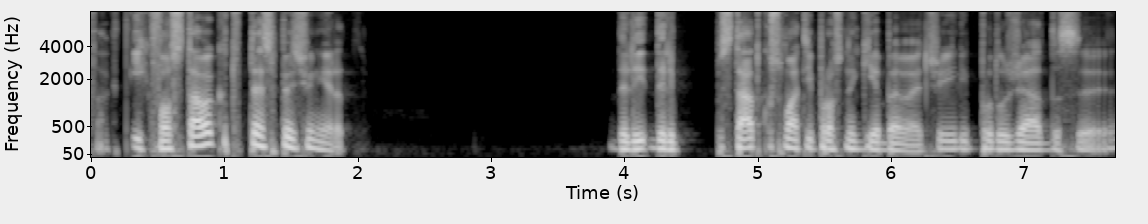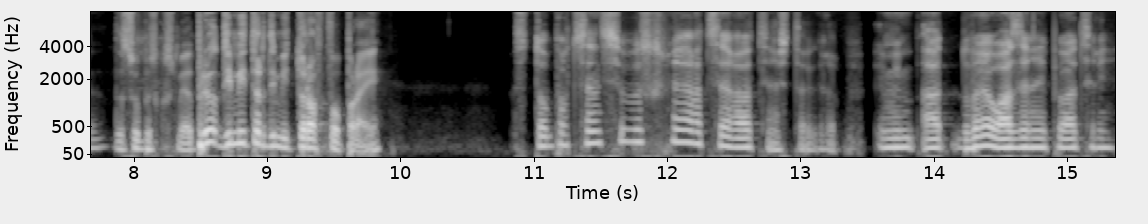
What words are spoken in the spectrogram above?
Факт. И какво става, като те се пенсионират? Дали, дали стават космати и просто не ги ебе вече или продължават да се, да се обезкосмят? Примерно Димитър Димитров какво прави? 100% си обезкосмя ръце, работи неща гръб. Еми, а, добре, лазерни епилатори.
